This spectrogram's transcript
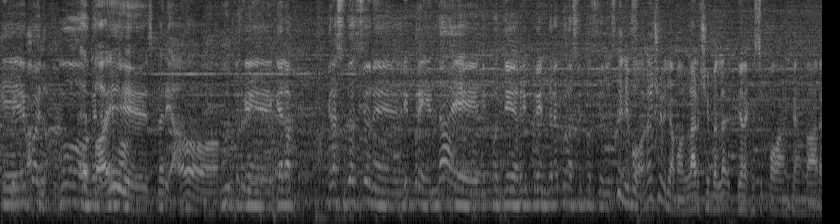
Che E va poi dopo e poi speriamo appunto che, che la, che la situazione riprenda e di poter riprendere quella situazione Quindi boh, noi ci vediamo all'Arcibellezza, direi che si può anche andare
